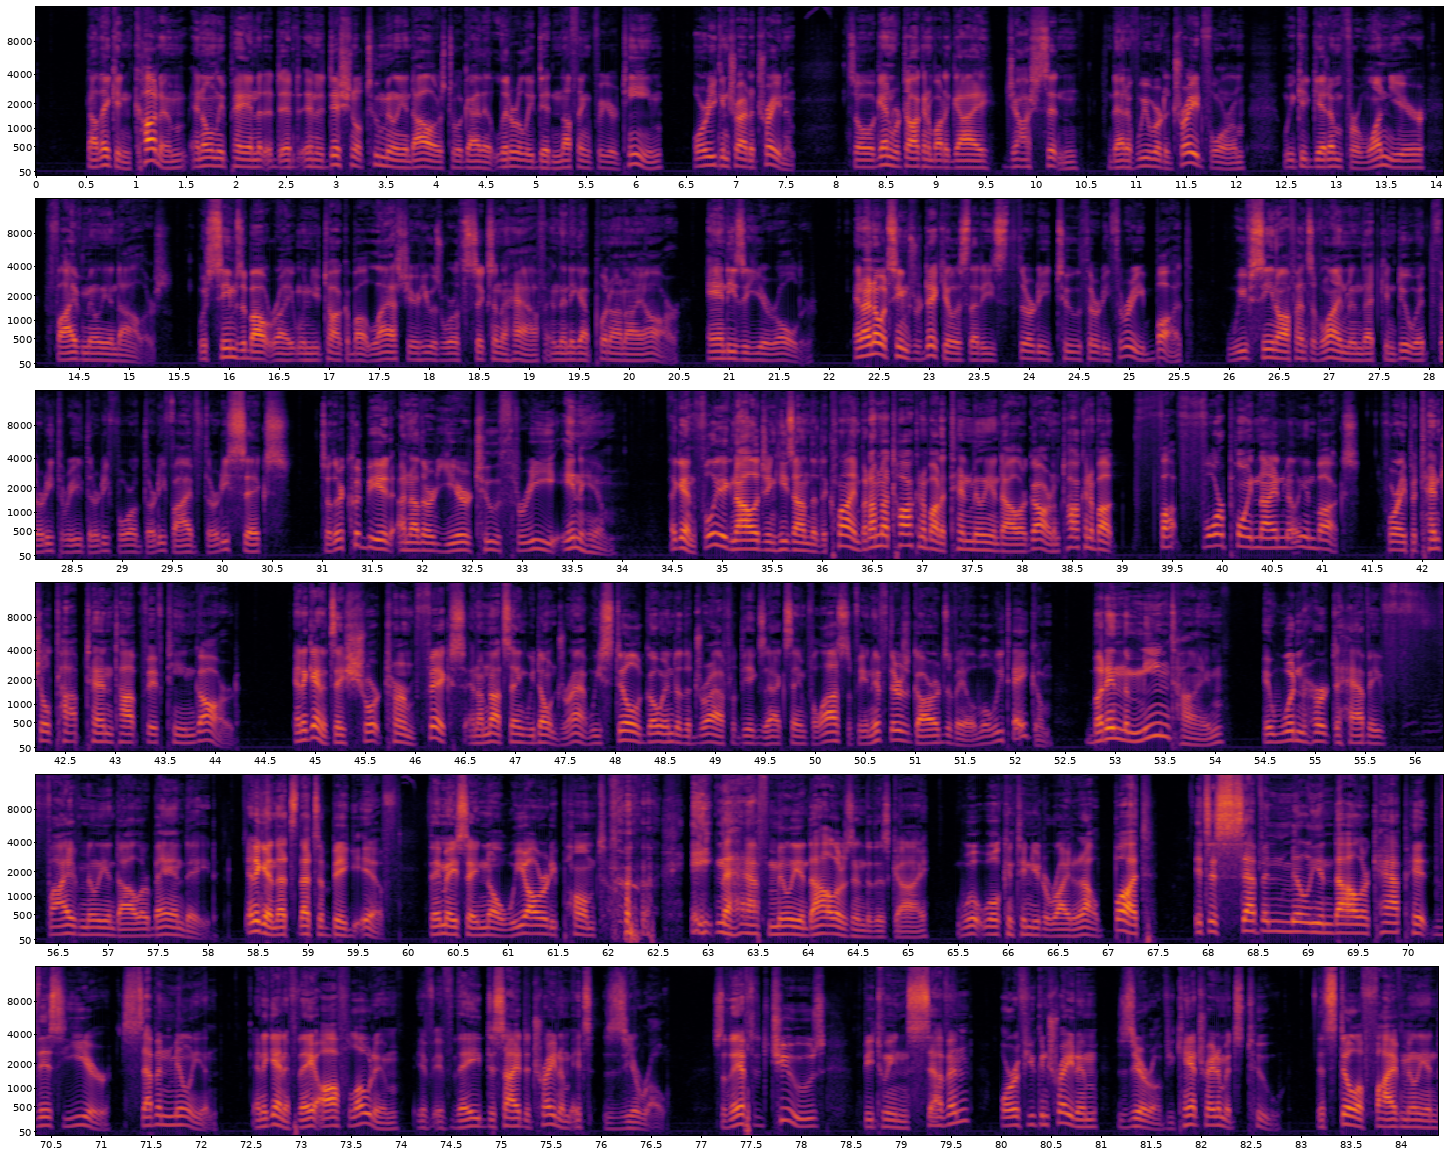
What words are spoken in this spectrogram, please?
Now they can cut him and only pay an, an additional two million dollars to a guy that literally did nothing for your team, or you can try to trade him. So again, we're talking about a guy, Josh Sitton, that if we were to trade for him, we could get him for one year, $5 million, which seems about right when you talk about last year he was worth six and a half and then he got put on IR and he's a year older. And I know it seems ridiculous that he's 32, 33, but we've seen offensive linemen that can do it 33, 34, 35, 36. So there could be another year, two, three in him. Again, fully acknowledging he's on the decline, but I'm not talking about a $10 million guard. I'm talking about 4.9 million bucks for a potential top 10, top 15 guard. And again, it's a short-term fix, and I'm not saying we don't draft. We still go into the draft with the exact same philosophy, and if there's guards available, we take them. But in the meantime, it wouldn't hurt to have a $5 million band-aid. And again, that's that's a big if. They may say, no, we already pumped $8.5 million into this guy. We'll, we'll continue to ride it out. But it's a seven million dollar cap hit this year. Seven million. And again, if they offload him, if, if they decide to trade him, it's zero. So they have to choose between seven or if you can trade him, zero. If you can't trade him, it's two. That's still a $5 million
